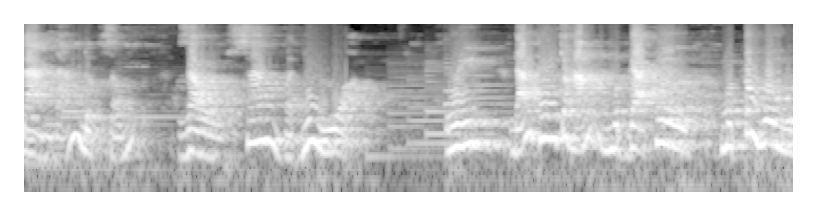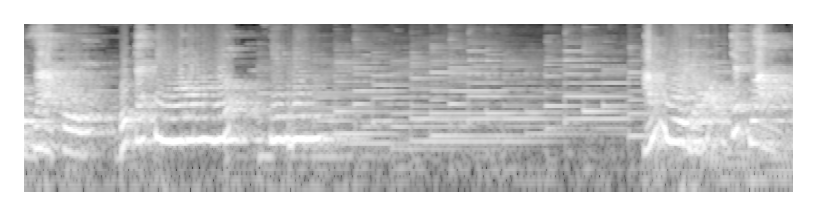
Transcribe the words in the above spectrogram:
nàng đáng được sống, Giàu sang và như lụa. Ôi, đáng thương cho hắn, một gà khờ Một tâm hồn già cội của trái tim non nớt, yêu đương. Hắn ngồi đó chết lặng,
